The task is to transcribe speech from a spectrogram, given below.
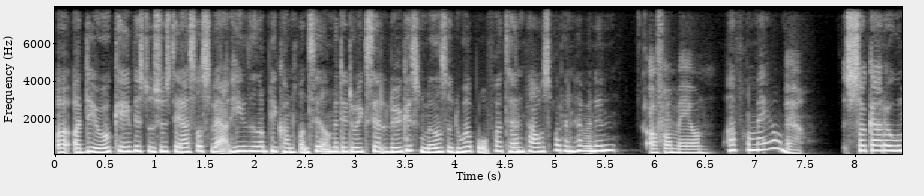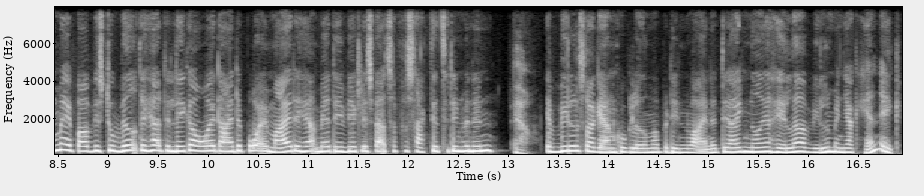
og, og det er okay, hvis du synes, det er så svært hele tiden at blive konfronteret med det, du ikke selv lykkes med, så du har brug for at tage en pause fra den her veninde. Og fra maven. Og fra maven. Ja. Så gør dig umage, bare hvis du ved, det her det ligger over i dig, det bor i mig, det her med, det er virkelig svært at få sagt det til din veninde. Ja. Jeg ville så gerne kunne glæde mig på dine vegne. Det er ikke noget, jeg hellere ville, men jeg kan ikke.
